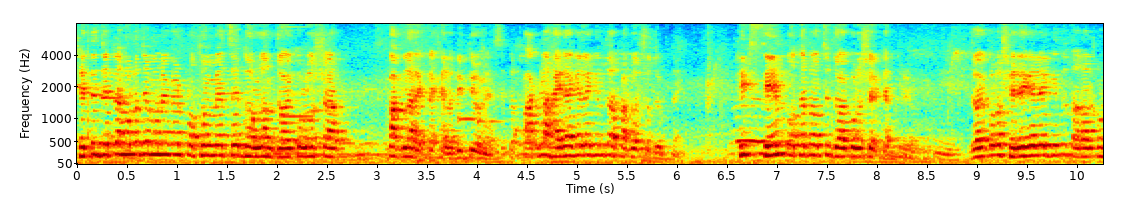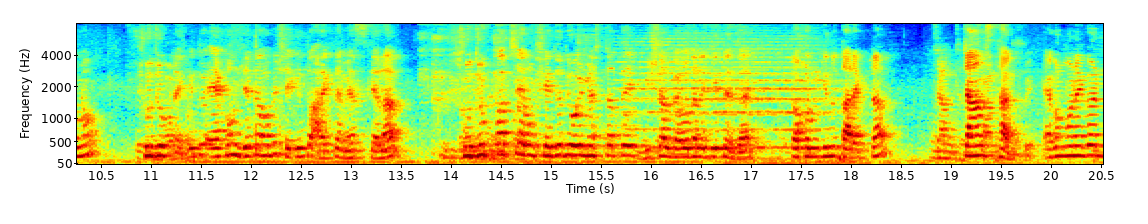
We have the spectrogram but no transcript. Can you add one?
সেতে যেটা হলো যে, মনে করেন প্রথম ম্যাচে ধরলাম জয় কলস আর পাগলার একটা খেলা, দ্বিতীয় ম্যাচে তো পাগলা হাইরা গেলে কিন্তু আর পাগলার সুযোগ নাই। ঠিক সেম কথাটা হচ্ছে জয় কলসের ক্ষেত্রে। জয় কলস হেরে গেলে কিন্তু তার আর কোনো সুযোগ নাই। কিন্তু এখন যেটা হবে সে কিন্তু আরেকটা ম্যাচ খেলার সুযোগ পাচ্ছে এবং সে যদি ওই ম্যাচটাতে বিশাল ব্যবধানে জিতে যায় তখন কিন্তু তার একটা চান্স থাকবে। এখন মনে করেন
